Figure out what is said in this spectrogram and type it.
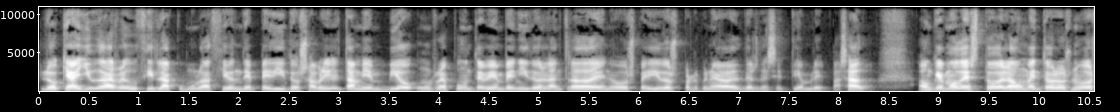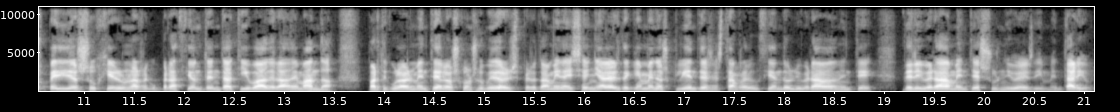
lo que ayuda a reducir la acumulación de pedidos, abril también vio un repunte bienvenido en la entrada de nuevos pedidos por primera vez desde septiembre pasado. Aunque modesto, el aumento de los nuevos pedidos sugiere una recuperación tentativa de la demanda, particularmente de los consumidores, pero también hay señales de que menos clientes están reduciendo deliberadamente, sus de inventario.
